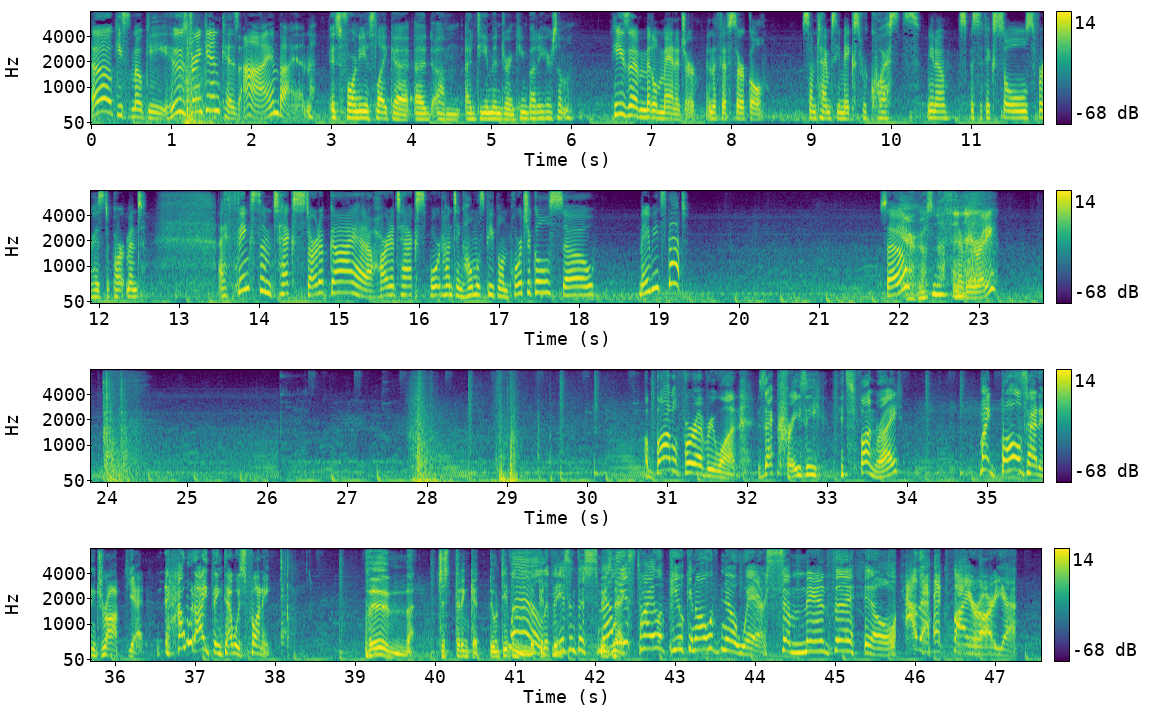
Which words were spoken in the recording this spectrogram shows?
Okie smoky. Who's drinking? Cause I'm buying. Is Fornius like a, a, um, a demon drinking buddy or something? He's a middle manager in the Fifth Circle. Sometimes he makes requests, you know, specific souls for his department. I think some tech startup guy had a heart attack sport hunting homeless people in Portugal, so maybe it's that. So, Here goes nothing. Whenever you're ready. A bottle for everyone. Is that crazy? It's fun, right? My balls hadn't dropped yet. How would I think that was funny? Boom! Just drink it. Don't even Well, look at me. Well, if me. it isn't the Who's smelliest pile of puke in all of nowhere, Samantha Hill. How the heck fire are you?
